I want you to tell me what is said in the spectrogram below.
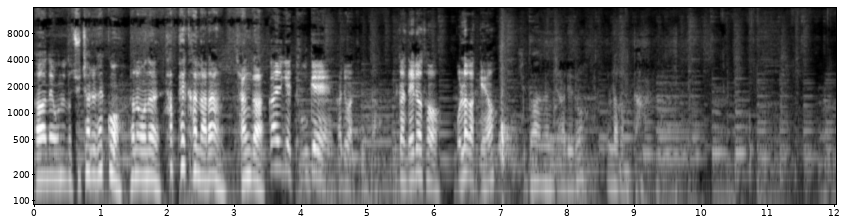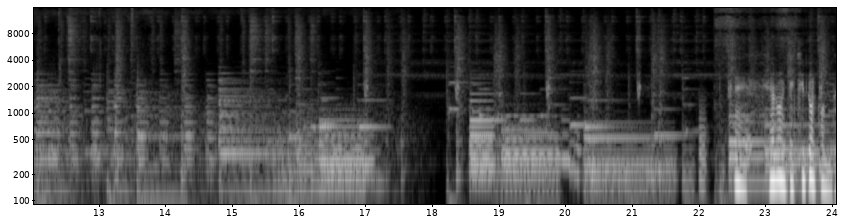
아, 네, 오늘도 주차를 했고, 저는 오늘 핫팩 하나랑 장갑, 깔개 두 개 가져왔습니다. 일단 내려서 올라갈게요. 기도하는 자리로 올라갑니다. 네, 여러분 이제 기도할 겁니다.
